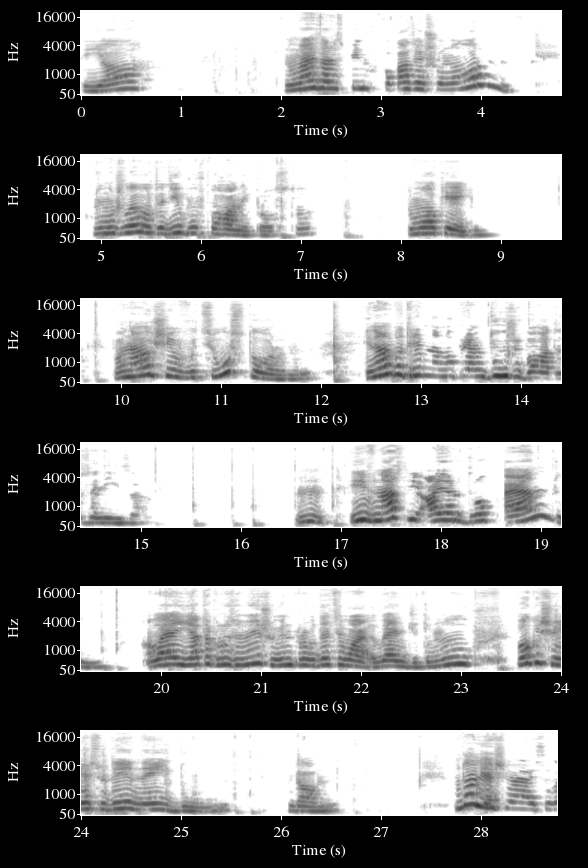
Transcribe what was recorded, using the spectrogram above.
я? Ну, у мене зараз пінг показує, що норм. Ну, можливо, тоді був поганий просто. Тому окей. Погнали ще в цю сторону. І нам потрібно, ну, прям дуже багато заліза. Угу. І в нас є airdrop Endu. Але я так розумію, що він проведеться в Енді, тому поки що я сюди не йду. Да. Ну, далі я ще сюди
